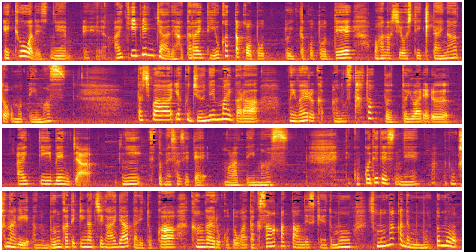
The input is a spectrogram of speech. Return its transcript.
え今日はですね、えー、IT ベンチャーで働いてよかったことといったことでお話をしていきたいなと思っています。私は約10年前から、ま、いわゆるあのスタートアップと言われる IT ベンチャーに勤めさせてもらっています。ここでですねかなりあの文化的な違いであったりとか考えることがたくさんあったんですけれどもその中でも最も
